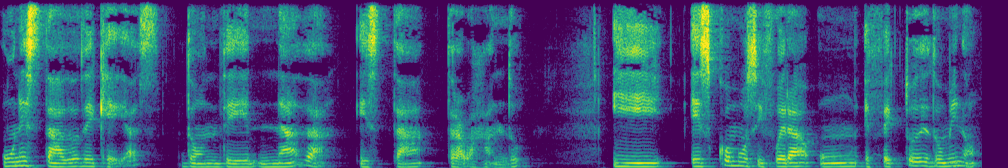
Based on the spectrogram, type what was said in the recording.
un estado de chaos donde nada está trabajando y es como si fuera un efecto de dominó,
